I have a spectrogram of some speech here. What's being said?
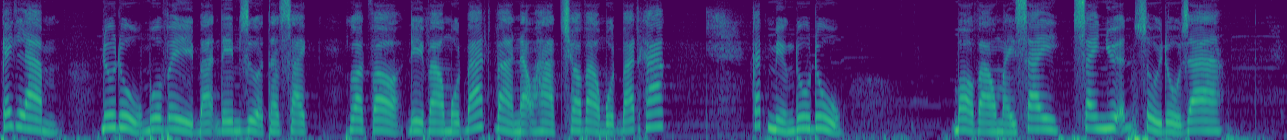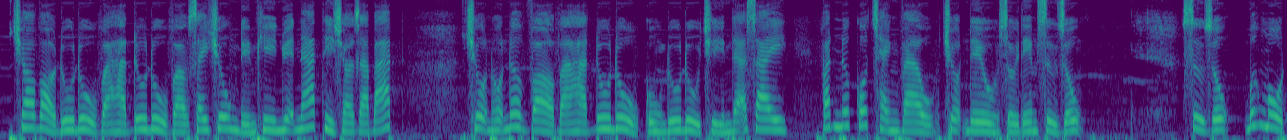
Cách làm: đu đủ mua về bạn đem rửa thật sạch, gọt vỏ để vào một bát và nạo hạt cho vào một bát khác. Cắt miếng đu đủ, bỏ vào máy xay, xay nhuyễn rồi đổ ra. Cho vỏ đu đủ và hạt đu đủ vào xay chung đến khi nhuyễn nát thì cho ra bát. Trộn hỗn hợp vỏ và hạt đu đủ cùng đu đủ chín đã xay, vắt nước cốt chanh vào, trộn đều rồi đem sử dụng. Sử dụng bước 1.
